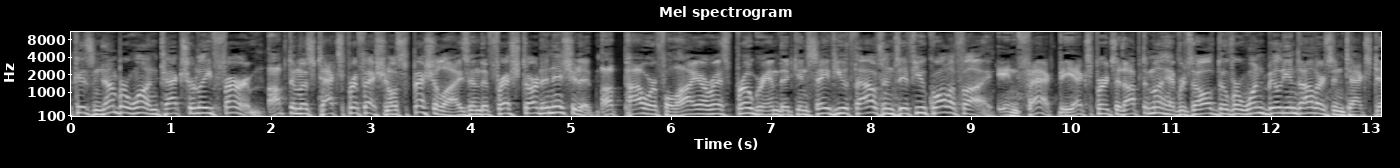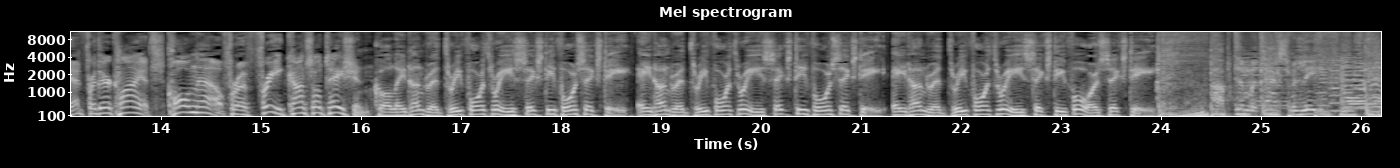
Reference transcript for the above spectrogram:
America's number one tax relief firm. Optimus Tax Professionals specialize in the Fresh Start Initiative, a powerful IRS program that can save you thousands if you qualify. In fact, the experts at Optima have resolved over $1 billion in tax debt for their clients. Call now for a free consultation. Call 800 343 6460. 800 343 6460. 800 343 6460. Optima Tax Relief.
